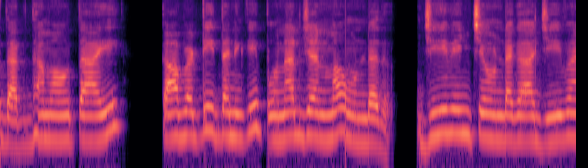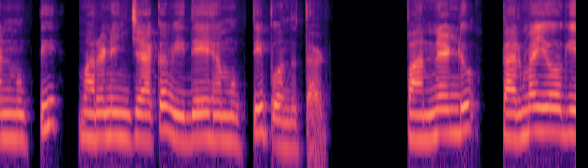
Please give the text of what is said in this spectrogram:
దగ్ధమవుతాయి కాబట్టి ఇతనికి పునర్జన్మ ఉండదు. జీవించి ఉండగా జీవన్ముక్తి మరణించాక విదేహముక్తి పొందుతాడు. పన్నెండు కర్మయోగి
